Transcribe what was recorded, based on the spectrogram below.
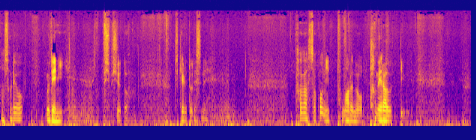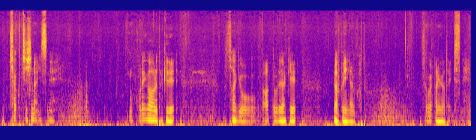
まあ、それを腕にプシュプシュとつけるとですね蚊がそこに止まるのをためらうっていう着地しないんですね。もうこれがあるだけで作業がどれだけ楽になるかと。すごいありがたいですね。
